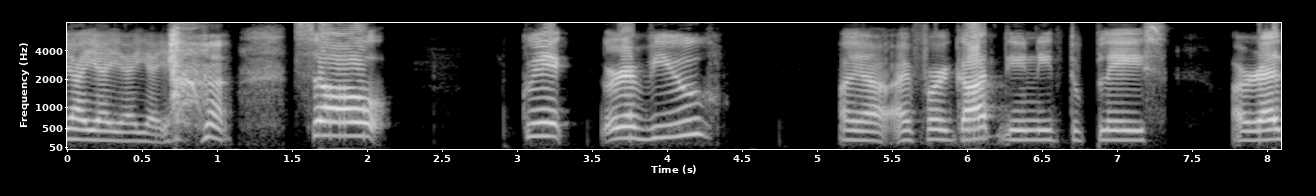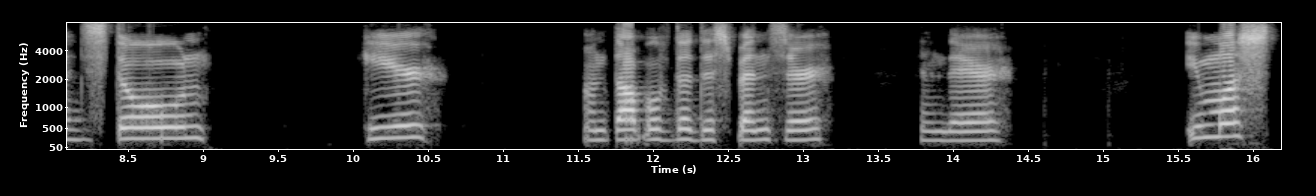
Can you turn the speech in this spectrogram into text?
yeah yeah yeah yeah yeah. So quick review. Oh yeah I forgot. You need to place a redstone here on top of the dispenser and there. You must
